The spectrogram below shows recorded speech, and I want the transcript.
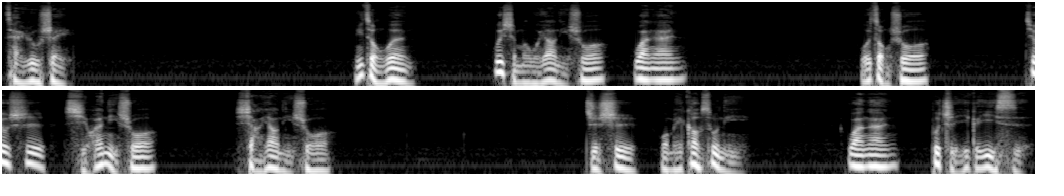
才入睡。你总问，为什么我要你说晚安？我总说，就是喜欢你说，想要你说。只是我没告诉你，晚安不止一个意思，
